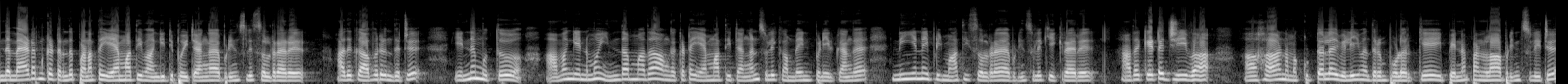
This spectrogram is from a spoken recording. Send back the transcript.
இந்த மேடம் கிட்ட இருந்து பணத்தை ஏமாற்றி வாங்கிட்டு போயிட்டாங்க அப்படின்னு சொல்லி சொல்கிறாரு அதுக்கு அவர் இருந்துட்டு என்ன முத்து அவங்க என்னமோ இந்த அம்மா தான் அவங்கக்கிட்ட ஏமாற்றிட்டாங்கன்னு சொல்லி கம்ப்ளைண்ட் பண்ணியிருக்காங்க. நீ என்ன இப்படி மாற்றி சொல்கிற அப்படின்னு சொல்லி கேட்குறாரு அதை கேட்ட ஜீவா ஆஹா நம்ம குட்டெல்லாம் வெளியே வந்துடும் போல இருக்கே இப்போ என்ன பண்ணலாம்? அப்படின்னு சொல்லிட்டு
